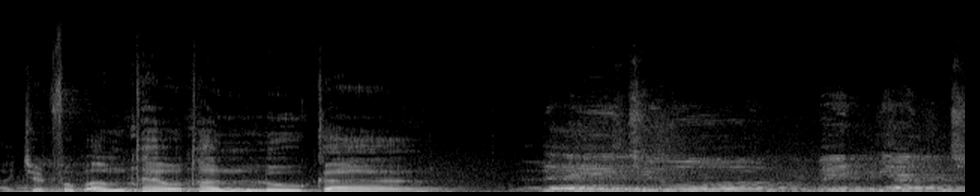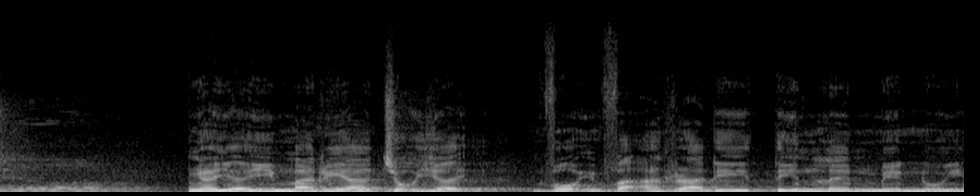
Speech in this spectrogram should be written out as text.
Bài chuyên phúc âm theo thân Luca. Ngày ấy Maria trỗi dậy, vội vã ra đi tiến lên miền núi,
